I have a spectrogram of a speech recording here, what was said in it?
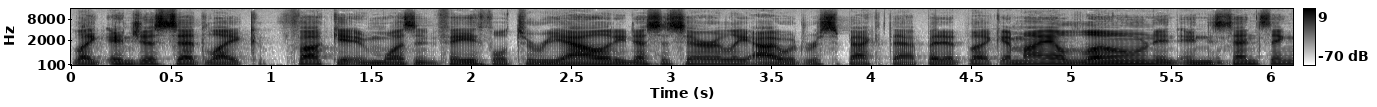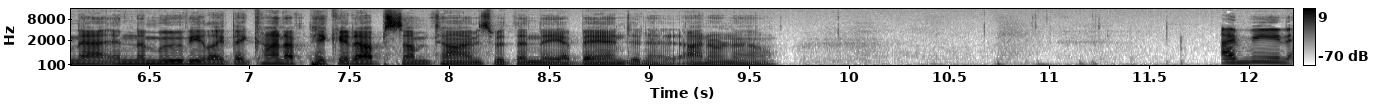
like and just said like fuck it and wasn't faithful to reality necessarily i would respect that. But it, like am i alone in, in sensing that in the movie? Like they kind of pick it up sometimes but then they abandon it. I don't know. I mean,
